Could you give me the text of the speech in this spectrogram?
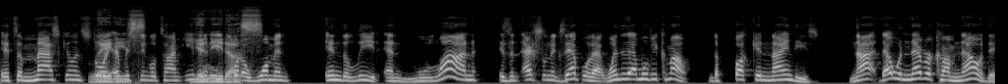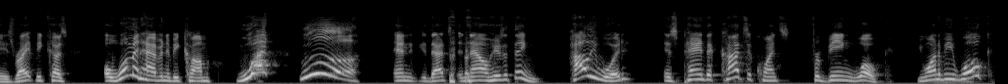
It's a masculine story every single time, you even if you need put us. a woman in the lead. And Mulan is an excellent example of that. When did that movie come out? In the fucking 90s. Not that would never come nowadays, right? Because a woman having to become what? Ugh. And that's and now here's the thing. Hollywood is paying the consequence for being woke. You want to be woke?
